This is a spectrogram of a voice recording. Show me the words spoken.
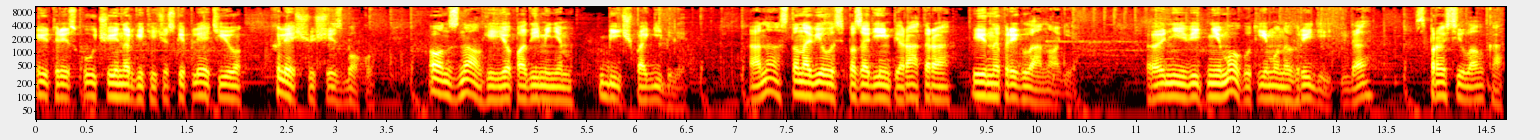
и трескучей энергетической плетью, хлещущей сбоку. Он знал ее под именем Бич Погибели. Она остановилась позади Императора и напрягла ноги. «Они ведь не могут ему навредить, да?» — спросил Алкат.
